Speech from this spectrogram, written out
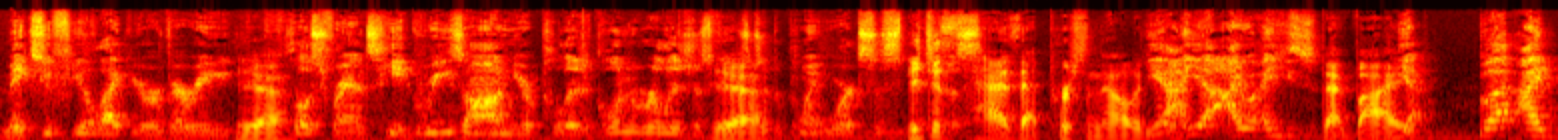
makes you feel like you're very Yeah. close friends. He agrees on your political and religious views Yeah. to the point where it's he suspicious. just has that personality. yeah, yeah. I, I- he's that vibe. yeah, but I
